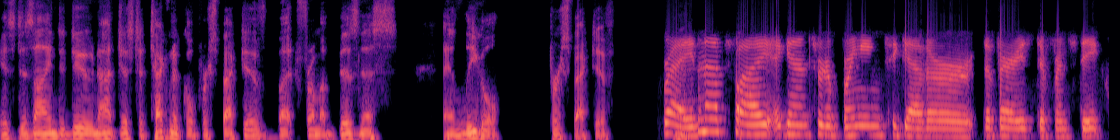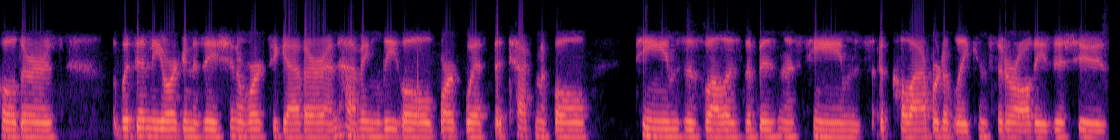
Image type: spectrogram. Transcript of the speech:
it's designed to do, not just a technical perspective, but from a business and legal perspective? Right. And that's why, again, sort of bringing together the various different stakeholders within the organization to work together and having legal work with the technical teams as well as the business teams to collaboratively consider all these issues.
